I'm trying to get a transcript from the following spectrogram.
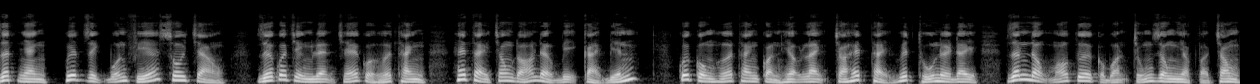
Rất nhanh, huyết dịch bốn phía sôi trào, dưới quá trình luyện chế của hứa thanh, hết thảy trong đó đều bị cải biến. Cuối cùng hứa thanh còn hiệu lệnh cho hết thảy huyết thú nơi đây, dẫn động máu tươi của bọn chúng dung nhập vào trong,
